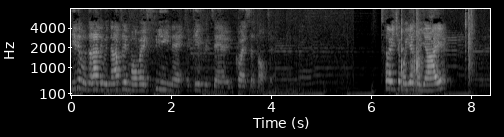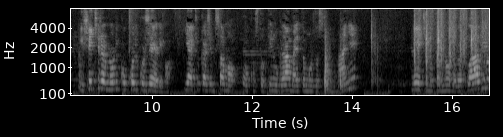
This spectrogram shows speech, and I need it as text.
Idemo da radimo i da napravimo ove fine kiflice koje se toče. Stavit ćemo jedno jaje i šećera onoliko koliko želimo. Ja ću kažem samo oko stotinu grama, eto možda sam i manje. Nećemo to mnogo da sladimo.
